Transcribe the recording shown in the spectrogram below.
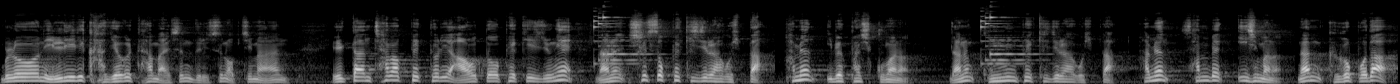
물론 일일이 가격을 다 말씀드릴 수는 없지만 일단 차박 팩토리 아웃도어 패키지 중에 나는 실속 패키지를 하고 싶다 하면 289만 원. 나는 국민 패키지를 하고 싶다 하면 320만 원. 난 그것보다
